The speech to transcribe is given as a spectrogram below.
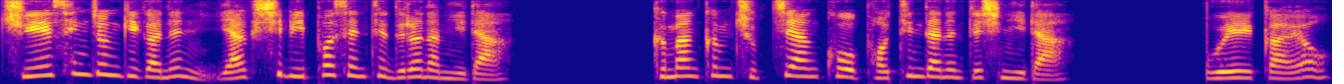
쥐의 생존 기간은 약 12% 늘어납니다. 그만큼 죽지 않고 버틴다는 뜻입니다. 왜일까요?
